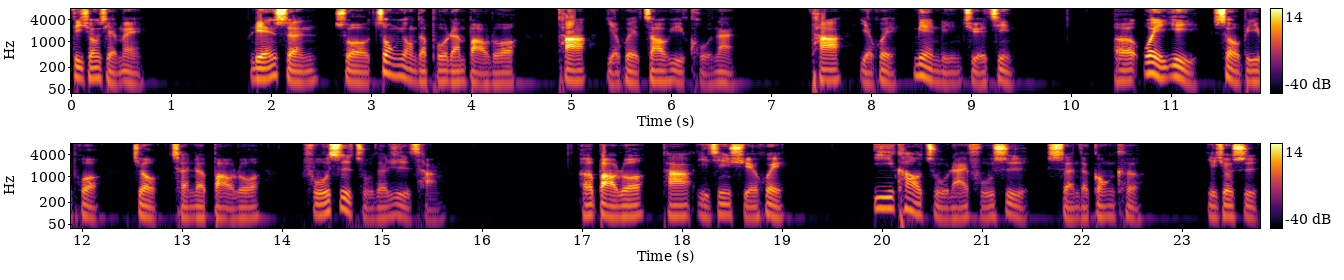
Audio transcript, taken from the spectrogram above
弟兄姐妹，连神所重用的仆人保罗，他也会遭遇苦难，他也会面临绝境，而为义受逼迫，就成了保罗服侍主的日常。而保罗他已经学会依靠主来服侍神的功课，也就是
